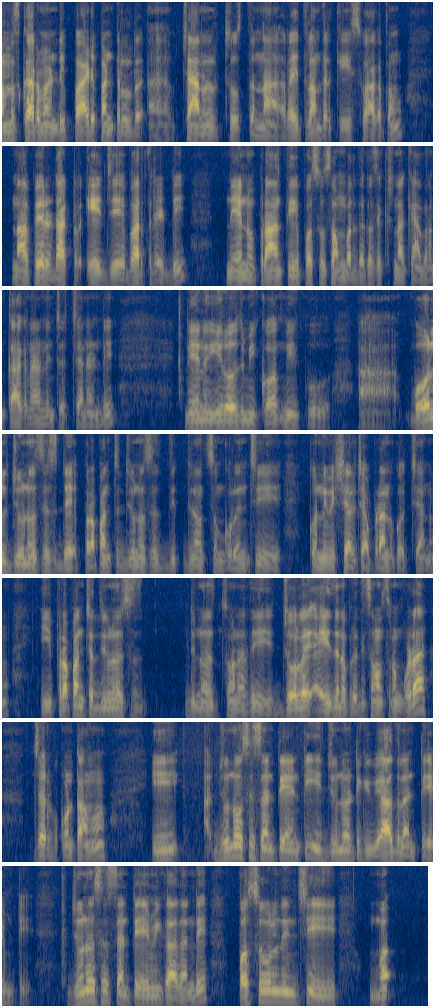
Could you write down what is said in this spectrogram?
నమస్కారం అండి. పాడి పంటల ఛానల్ చూస్తున్న రైతులందరికీ స్వాగతం. నా పేరు డాక్టర్ ఏ జయభారత్ రెడ్డి. నేను ప్రాంతీయ పశు సంవర్ధక శిక్షణా కేంద్రం కాకినాడ నుంచి వచ్చానండి. నేను ఈరోజు మీకు మీకు వరల్డ్ జూనోసిస్ డే ప్రపంచ జూనోసిస్ దినోత్సవం గురించి కొన్ని విషయాలు చెప్పడానికి వచ్చాను. ఈ ప్రపంచ జూనోసిస్ దినోత్సవం అనేది జూలై ఐదున ప్రతి సంవత్సరం కూడా జరుపుకుంటాము. ఈ జూనోసిస్ అంటే ఏంటి? ఈ జూనోటిక్ వ్యాధులు అంటే ఏమిటి? జూనోసిస్ అంటే ఏమీ కాదండి. పశువుల నుంచి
